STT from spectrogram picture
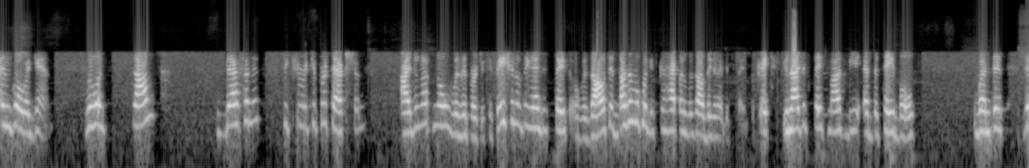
and go again. We want some definite security protection. I do not know with the participation of the United States or without it. Doesn't look like it can happen without the United States. Okay, United States must be at the table when this the,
